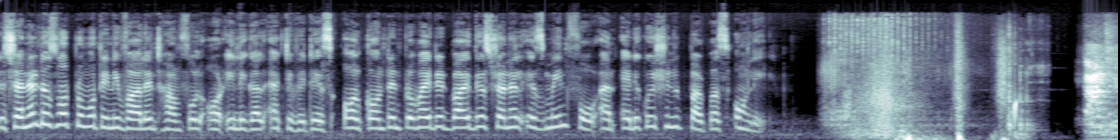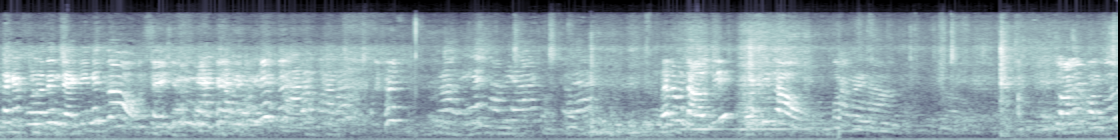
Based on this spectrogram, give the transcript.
This channel does not promote any violent, harmful, or illegal activities. All content provided by this channel is meant for an educational purpose only. কাছ থেকে কোনোদিন দেখিনি তো সেই জন্য ম্যাডাম ডাল দি দাও জলের বোতল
